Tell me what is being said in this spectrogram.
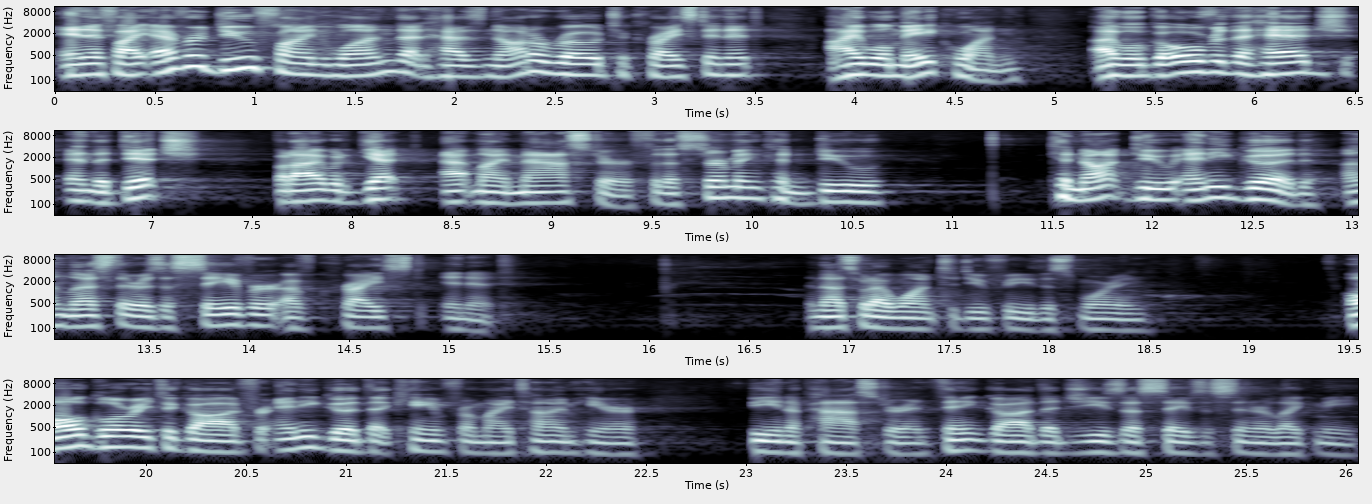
And if I ever do find one that has not a road to Christ in it, I will make one I will go over the hedge and the ditch, but I would get at my master, for the sermon can do cannot do any good unless there is a savor of Christ in it. And that's what I want to do for you this morning. All glory to God for any good that came from my time here being a pastor, and thank God that Jesus saves a sinner like me,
